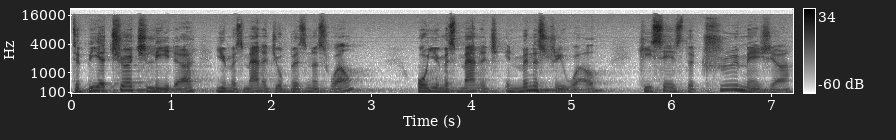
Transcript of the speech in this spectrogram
to be a church leader, you must manage your business well, or you must manage in ministry well. He says the true measure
